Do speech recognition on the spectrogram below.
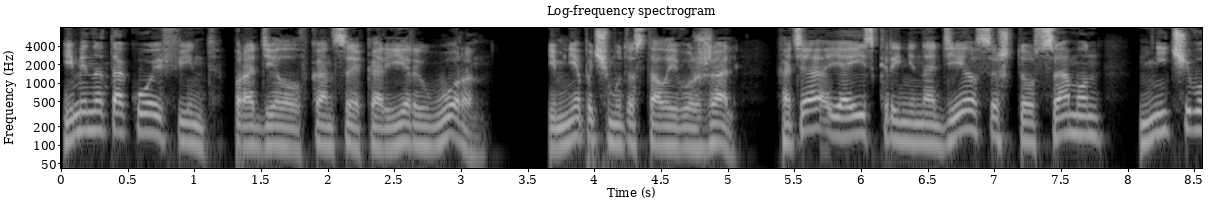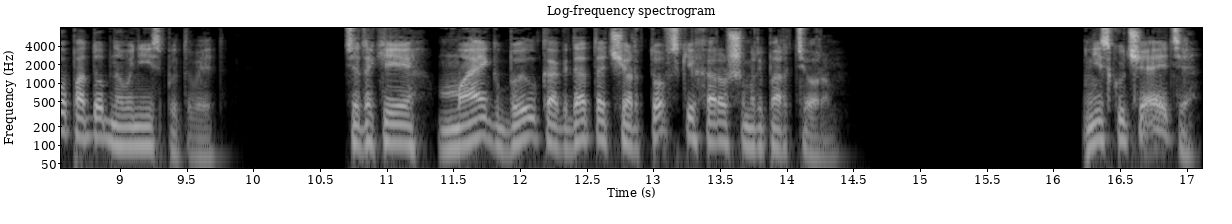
Именно такой финт проделал в конце карьеры Уоррен, и мне почему-то стало его жаль, хотя я искренне надеялся, что сам он ничего подобного не испытывает. Все-таки Майк был когда-то чертовски хорошим репортером. «Не скучаете?»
